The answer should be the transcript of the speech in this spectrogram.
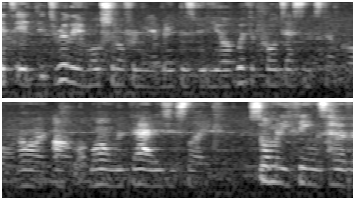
it's it, it's really emotional for me to make this video with the protests and stuff going on. Um, along with that, it's just like so many things have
